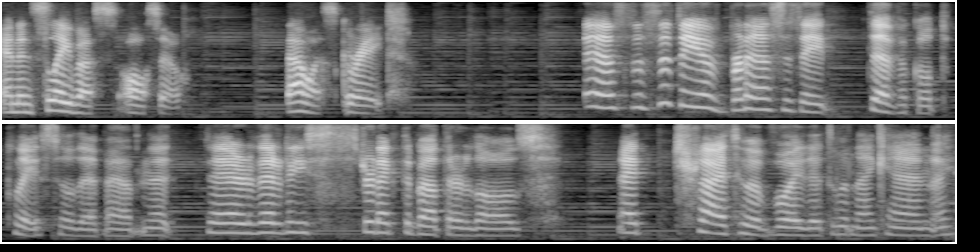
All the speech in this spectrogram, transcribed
and enslave us also. That was great. Yes, the city of Brass is a difficult place to live in. They're very strict about their laws. I try to avoid it when I can. I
